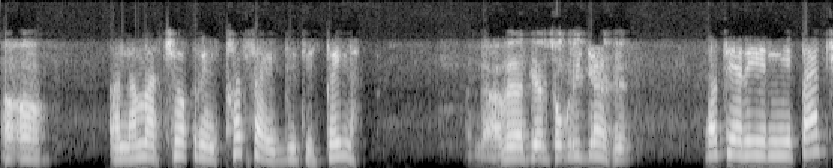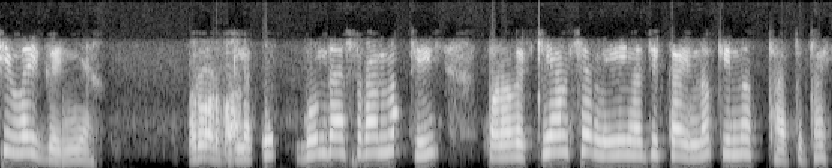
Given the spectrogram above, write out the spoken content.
અને અમાર અને ને છોકરીને ફસાવી દીધી પેલા એટલે હવે અત્યારે છોકરી ક્યાં છે અત્યારે એની પાછી વહી ગઈ ત્યાં એટલે ગુંદાસરા નથી પણ હવે ક્યાં છે ને એ હજી કઈ નક્કી નથી થતું ભાઈ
